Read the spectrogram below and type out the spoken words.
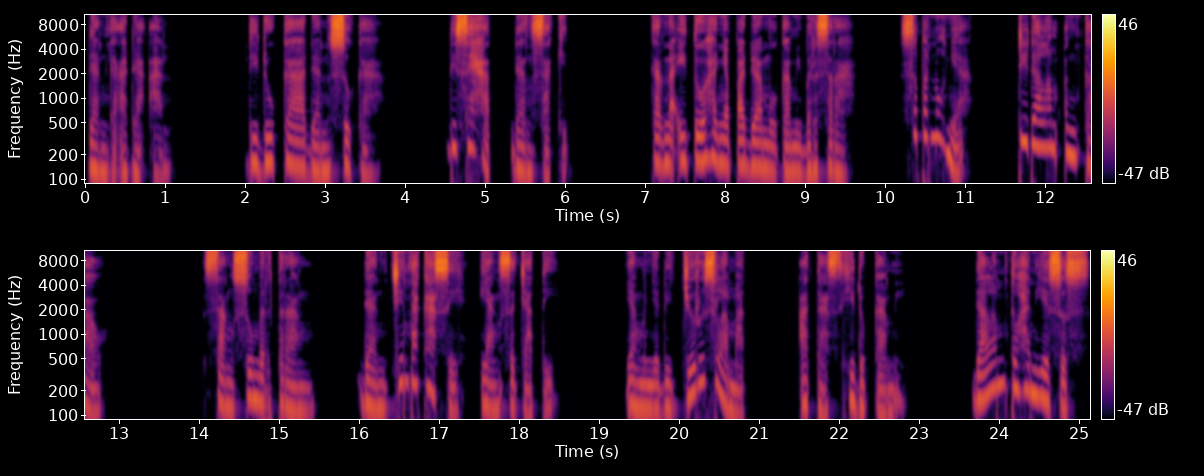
dan keadaan di duka dan suka, di sehat dan sakit. Karena itu hanya padamu kami berserah sepenuhnya di dalam engkau, sang sumber terang dan cinta kasih yang sejati, yang menjadi juru selamat atas hidup kami. Dalam Tuhan Yesus,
